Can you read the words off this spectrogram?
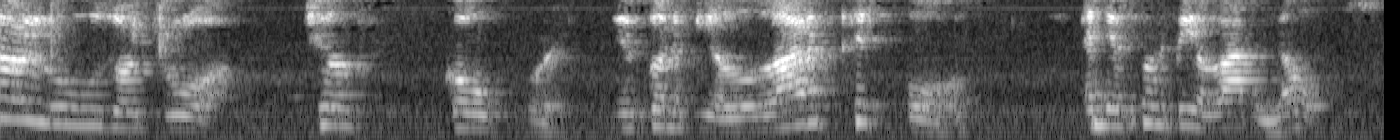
or lose or draw. Just go for it. There's going to be a lot of pitfalls, and there's going to be a lot of no's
